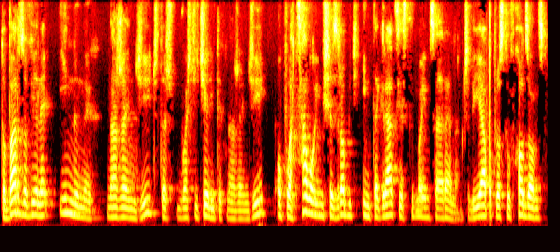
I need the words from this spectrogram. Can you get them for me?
to bardzo wiele innych narzędzi, czy też właścicieli tych narzędzi, opłacało im się zrobić integrację z tym moim CRM-em. Czyli ja po prostu wchodząc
